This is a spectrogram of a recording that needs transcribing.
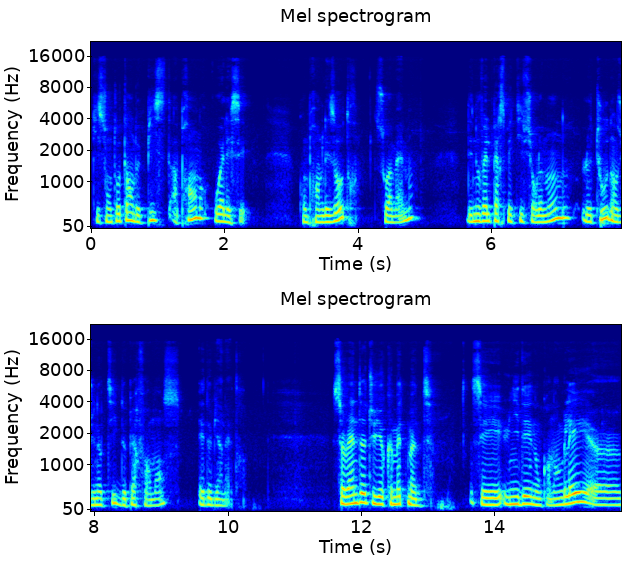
qui sont autant de pistes à prendre ou à laisser. Comprendre les autres, soi-même, des nouvelles perspectives sur le monde, le tout dans une optique de performance et de bien-être. Surrender to your commitment. C'est une idée donc en anglais euh,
